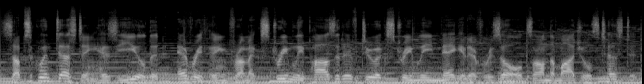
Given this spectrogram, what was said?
Subsequent testing has yielded everything from extremely positive to extremely negative results on the modules tested.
